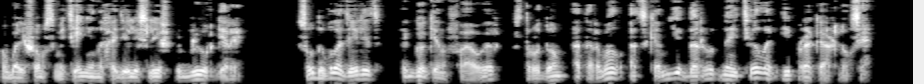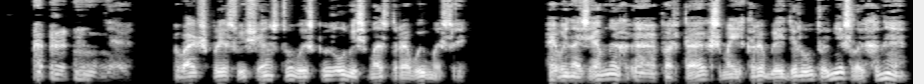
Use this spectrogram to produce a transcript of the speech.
В большом смятении находились лишь бюргеры. Судовладелец Гогенфауэр с трудом оторвал от скамьи дородное тело и прокашлялся. «Ваше Преосвященство высказал весьма здравые мысли. В иноземных э, портах с моих кораблей дерут неслыханные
